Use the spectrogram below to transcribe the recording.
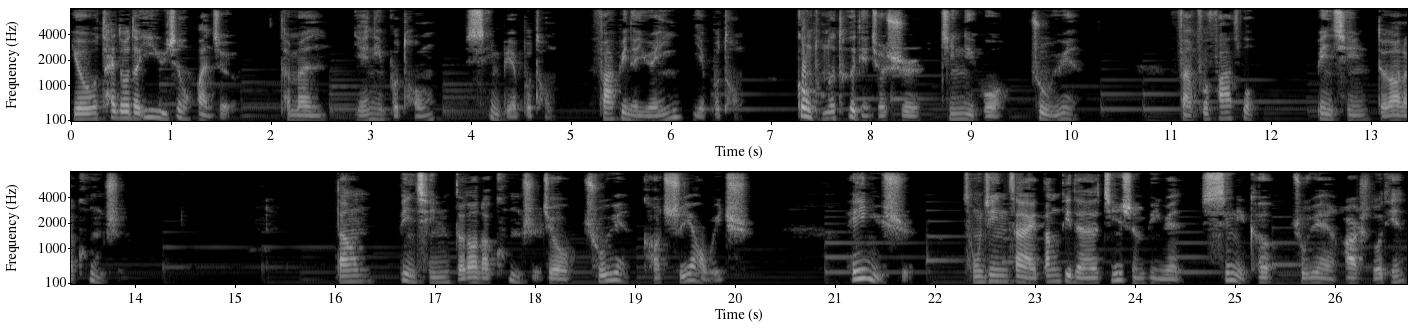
有太多的抑郁症患者，他们年龄不同，性别不同，发病的原因也不同。共同的特点就是经历过住院、反复发作，病情得到了控制。当病情得到了控制，就出院，靠吃药维持。A 女士曾经在当地的精神病院心理科住院二十多天，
